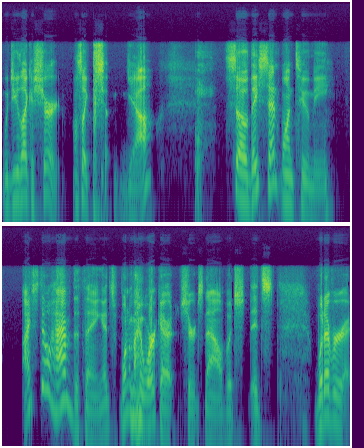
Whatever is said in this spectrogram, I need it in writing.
Would you like a shirt? I was like, yeah. So they sent one to me. I still have the thing. It's one of my workout shirts now, which it's whatever.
